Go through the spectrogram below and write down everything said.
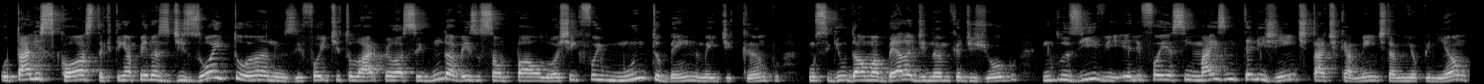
O Thales Costa, que tem apenas 18 anos e foi titular pela segunda vez do São Paulo, achei que foi muito bem no meio de campo, conseguiu dar uma bela dinâmica de jogo. Inclusive, ele foi assim mais inteligente taticamente, na minha opinião,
